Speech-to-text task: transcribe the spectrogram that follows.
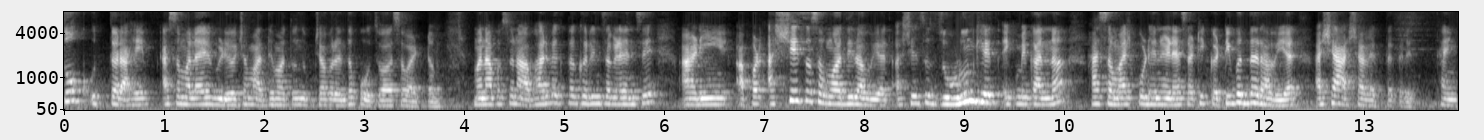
चोख उत्तर आहे असं मला या व्हिडिओच्या माध्यमातून तुमच्यापर्यंत पोहोचवा असं वाटतं. मनापासून आभार व्यक्त करीन सगळ्यांचे आणि आपण असेच संवादी राहूया. राहूयात असेच जोडून घेत एकमेकांना हा समाज पुढे नेण्यासाठी कटिबद्ध राहूयात अशा आशा व्यक्त करेन. थँक्यू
